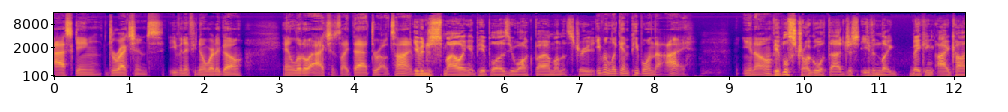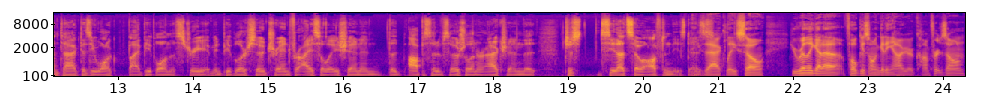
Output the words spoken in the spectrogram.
asking directions, even if you know where to go and little actions like that throughout time. Even just smiling at people as you walk by them on the street. Even looking people in the eye. You know, people struggle with that. Just even like making eye contact as you walk by people on the street. I mean, people are so trained for isolation and the opposite of social interaction that just see that so often these days. Exactly. So you really got to focus on getting out of your comfort zone.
